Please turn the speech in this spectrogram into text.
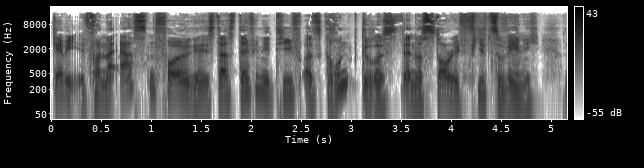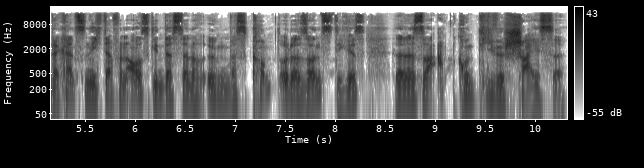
Gabby, von der ersten Folge ist das definitiv als Grundgerüst in der Story viel zu wenig. Und da kannst du nicht davon ausgehen, dass da noch irgendwas kommt oder sonstiges, sondern es war abgrundtiefe Scheiße.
